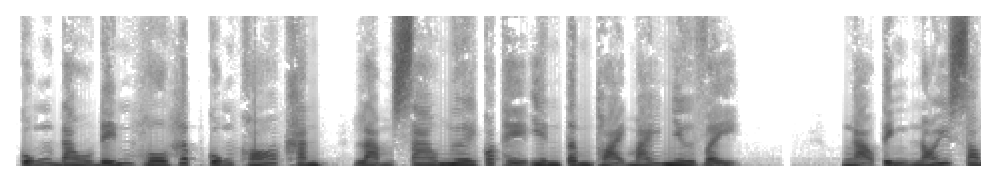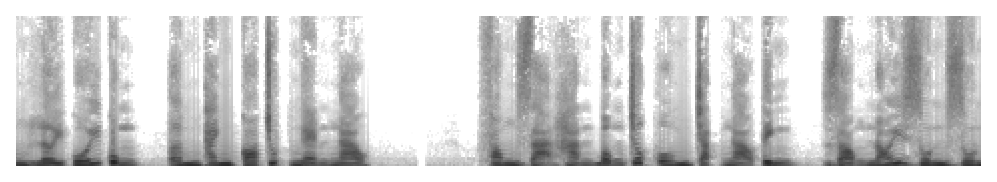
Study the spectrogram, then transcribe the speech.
cũng đau đến hô hấp cũng khó khăn, làm sao ngươi có thể yên tâm thoải mái như vậy. Ngạo tình nói xong lời cuối cùng, âm thanh có chút nghẹn ngào. Phong dạ hàn bỗng chốc ôm chặt ngạo tình, giọng nói run run.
